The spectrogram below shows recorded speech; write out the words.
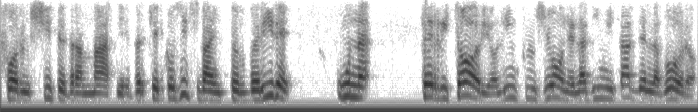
fuoriuscite drammatiche, perché così si va a impoverire un territorio, l'inclusione, la dignità del lavoro.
